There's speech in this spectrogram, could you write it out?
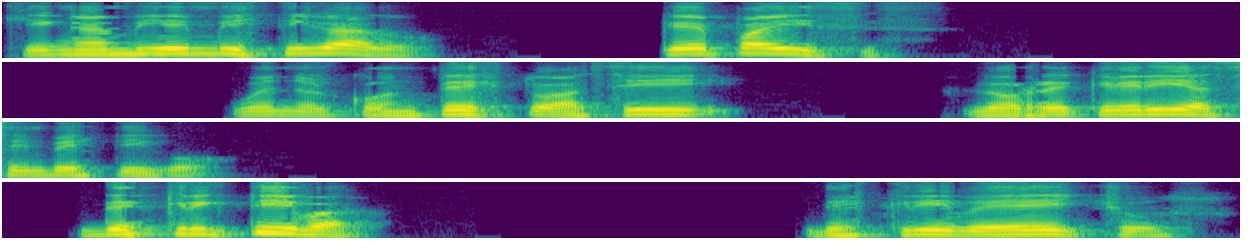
¿Quién había investigado? ¿Qué países? Bueno, el contexto así lo requería, se investigó. Descriptiva. Describe hechos,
